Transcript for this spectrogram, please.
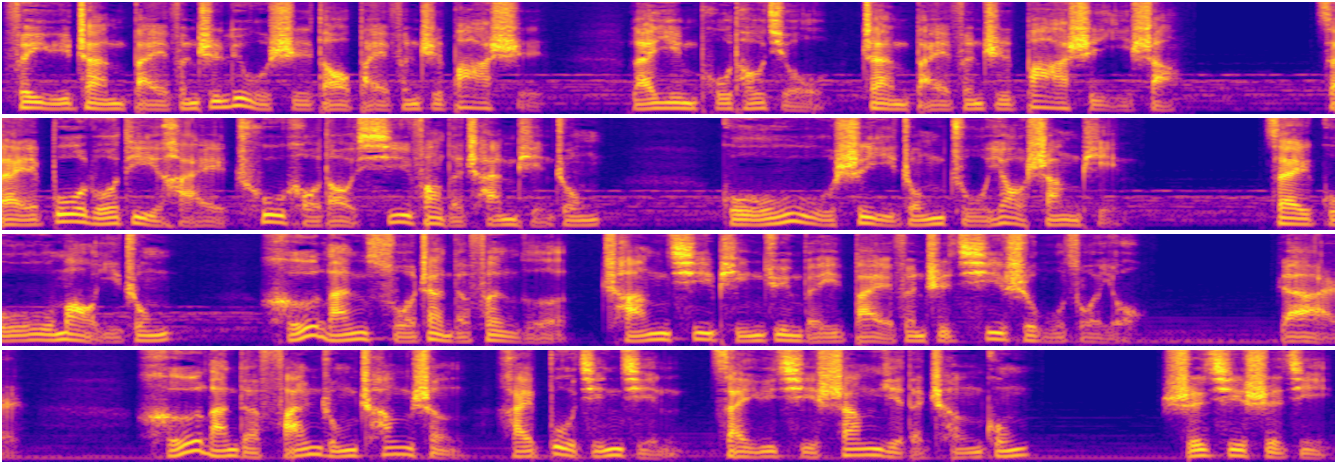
鲱鱼占百分之六十到百分之八十，莱茵葡萄酒占百分之八十以上。在波罗的海出口到西方的产品中，谷物是一种主要商品。在谷物贸易中，荷兰所占的份额长期平均为百分之七十五左右。然而，荷兰的繁荣昌盛还不仅仅在于其商业的成功。17世纪，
